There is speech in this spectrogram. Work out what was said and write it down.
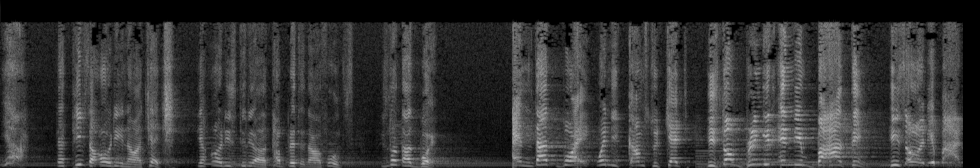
Yeah. The thieves are already in our church. They are already stealing our tablet and our phones. It's not that boy. And that boy, when he comes to church, he's not bringing any bad thing. He's already bad.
